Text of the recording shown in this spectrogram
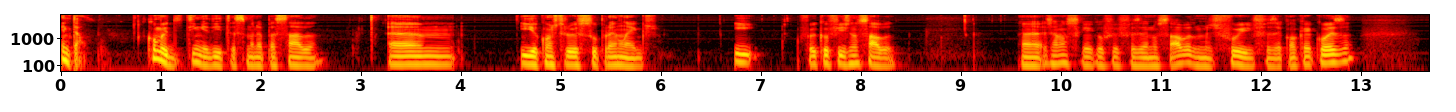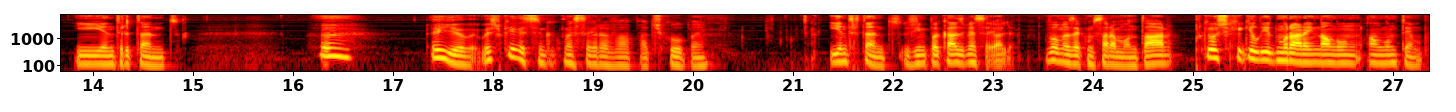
Então, como eu tinha dito a semana passada, um, ia construir o Supra em Legos. E foi o que eu fiz no sábado. Uh, já não sei o que é que eu fui fazer no sábado, mas fui fazer qualquer coisa. E entretanto. Uh, aí, mas porquê é assim que eu começo a gravar? Pá, desculpem. E entretanto, vim para casa e pensei: olha, vou mas é começar a montar. Porque eu achei que aquilo ia demorar ainda algum, algum tempo.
